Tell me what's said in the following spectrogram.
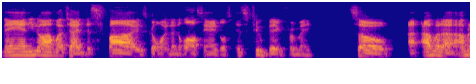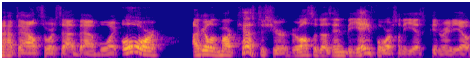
man, you know how much I despise going to Los Angeles. It's too big for me. So I, am gonna I'm gonna have to outsource that bad boy. Or I go with Marc Kestecher, who also does NBA for us on ESPN Radio.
